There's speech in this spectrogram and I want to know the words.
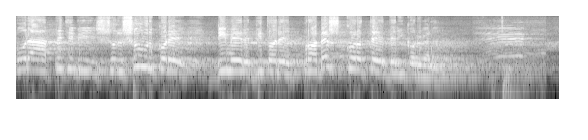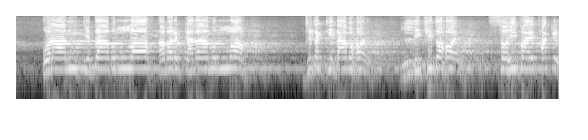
পুরা পৃথিবী সুরসুর করে ডিমের ভিতরে প্রবেশ করতে দেরি করবে না। কোরআন কিতাবুল্লাহ, আবার কালামুল্লাহ, যেটা কিতাব হয়, লিখিত হয়, সহিফায় থাকে,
